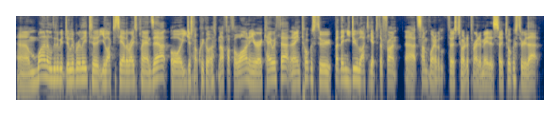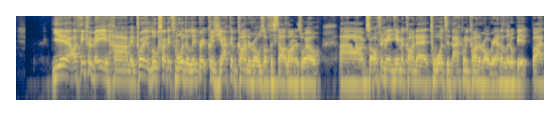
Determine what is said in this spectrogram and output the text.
Um, one, a little bit deliberately to you like to see how the race plans out, or you're just not quick enough off the line and you're okay with that. I mean, talk us through. But then you do like to get to the front uh, at some point of the first 200, 300 meters. So talk us through that. Yeah, I think for me, um, it probably looks like it's more deliberate because Jakob kind of rolls off the start line as well. Um, so often me and him are kind of towards the back and we kind of roll around a little bit. But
